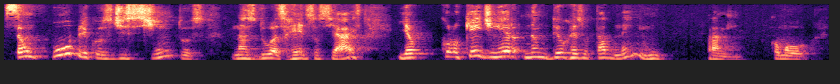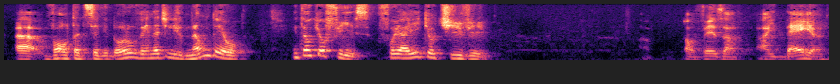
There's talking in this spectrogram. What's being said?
São públicos distintos nas duas redes sociais? E eu coloquei dinheiro, não deu resultado nenhum para mim, como uh, volta de seguidor ou venda de livro. Não deu. Então, o que eu fiz? Foi aí que eu tive, talvez, a, a ideia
